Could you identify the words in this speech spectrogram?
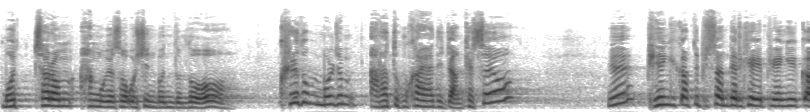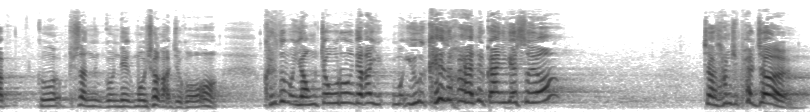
모처럼 한국에서 오신 분들도 그래도 뭘 좀 알아두고 가야 되지 않겠어요? 예? 비행기 값도 비싼데 이렇게 비행기 값, 그 비싼 거 내가 모셔가지고 그래도 뭐 영적으로 내가 뭐 유익해서 가야 될 거 아니겠어요? 자, 38절.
